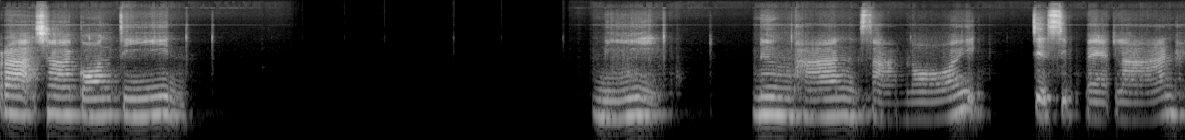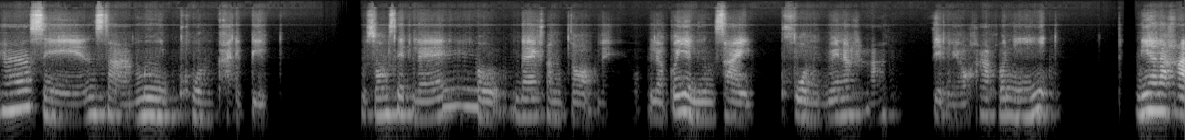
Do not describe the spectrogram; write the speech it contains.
ประชากรจีน มีหนึ่งพันสามร้อยเจ็ดสิบแปดล้านห้าแสนสามหมื่นคนค่ะเด็ก ๆครูส้มเสร็จแล้วได้คำตอบแล้ว แล้วก็อย่าลืมใส่คนด้วยนะคะ เสร็จแล้วค่ะข้อนี้ เนี่ยแหละค่ะ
